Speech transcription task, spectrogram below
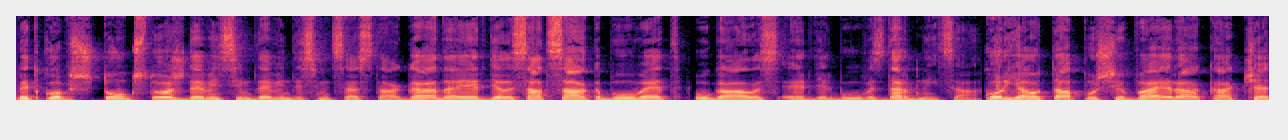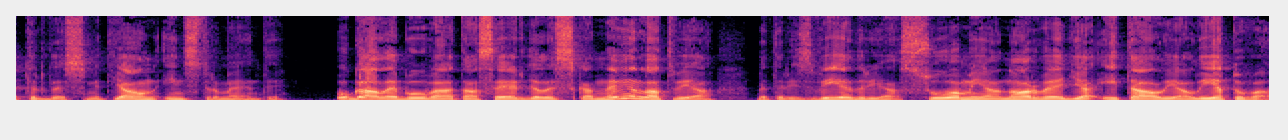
bet kopš 1996. gada ērģeles atsāka būvēt Ugāles ērģeļbūves darbnīcā, kur jau tapuši vairāk kā 40 jauni instrumenti. Ugālē būvētās ērģeles skan nevien Latvijā, bet arī Zviedrijā, Somijā, Norvēģijā, Itālijā, Lietuvā.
